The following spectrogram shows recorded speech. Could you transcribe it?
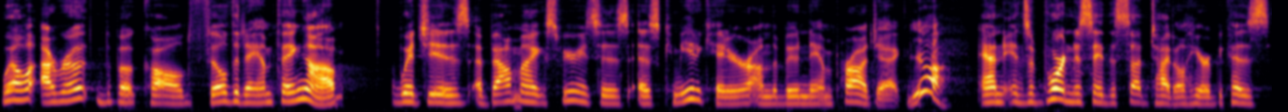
Well, I wrote the book called Fill the Damn Thing Up, which is about my experiences as communicator on the Boone Dam project. Yeah, And it's important to say the subtitle here because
